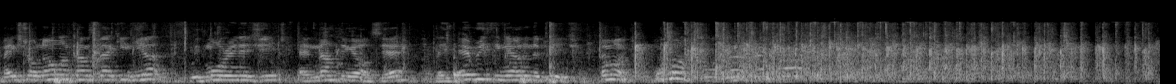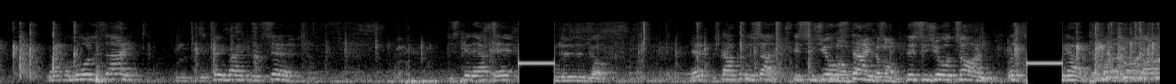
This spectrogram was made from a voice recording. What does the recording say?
Make sure no one comes back in here with more energy and nothing else, yeah? Leave everything out on the pitch. Come on, come on. Nothing more to say. Your just said it. Just get out there and do the job. Yeah, there's nothing to say. This is your Come on, stage. come on. This is your time. Let's go. Come on.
